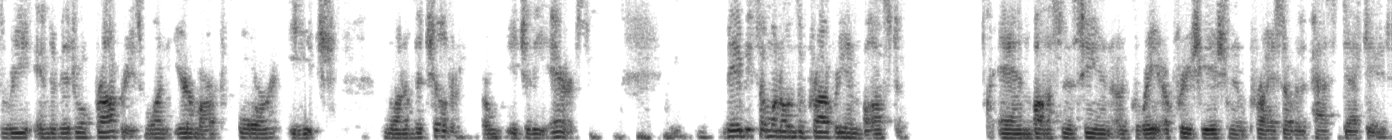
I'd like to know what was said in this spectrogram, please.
three individual properties, one earmarked for each one of the children or each of the heirs. Maybe someone owns a property in Boston and Boston has seen a great appreciation in price over the past decade.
